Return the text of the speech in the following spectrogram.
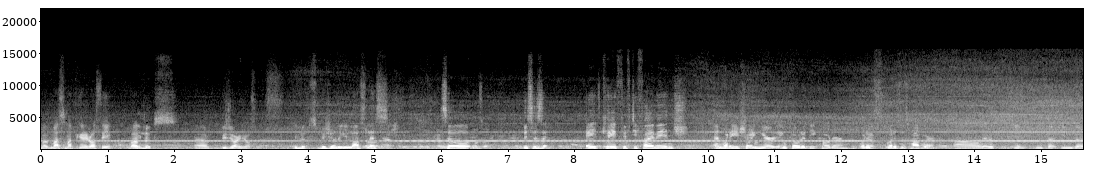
but mathematically lossy, but It looks uh, visually lossless. it looks visually lossless. So this is 8K 55 inch. And what are you showing here? Encoder, decoder? What is what is this hardware? Uh, it is in, in the in the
